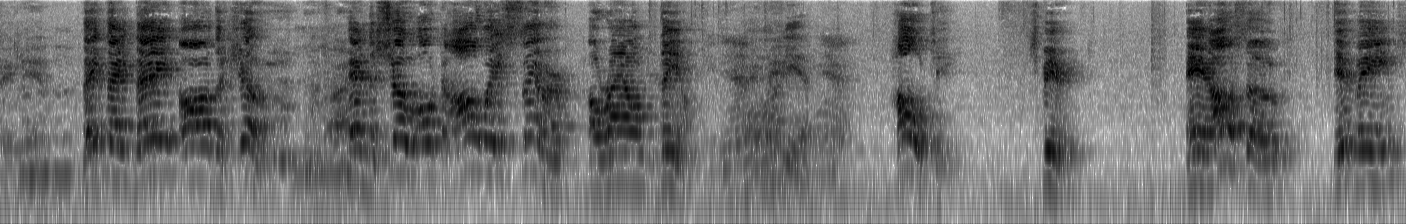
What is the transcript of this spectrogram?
Amen. They think they are the show. Right. And the show ought to always center around them. Amen. Oh, yeah. Haughty spirit. And also, it means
